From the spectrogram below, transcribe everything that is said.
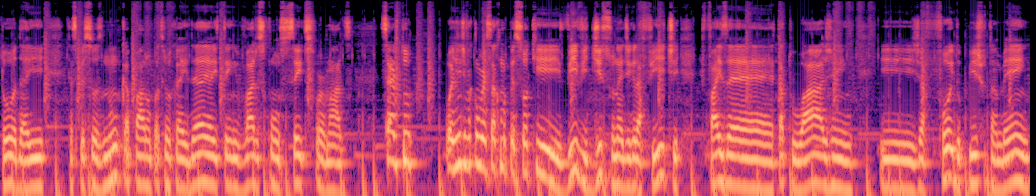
toda aí, que as pessoas nunca param para trocar ideia e tem vários conceitos formados, certo? Hoje a gente vai conversar com uma pessoa que vive disso, né, de grafite, faz é, tatuagem e já foi do picho também.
